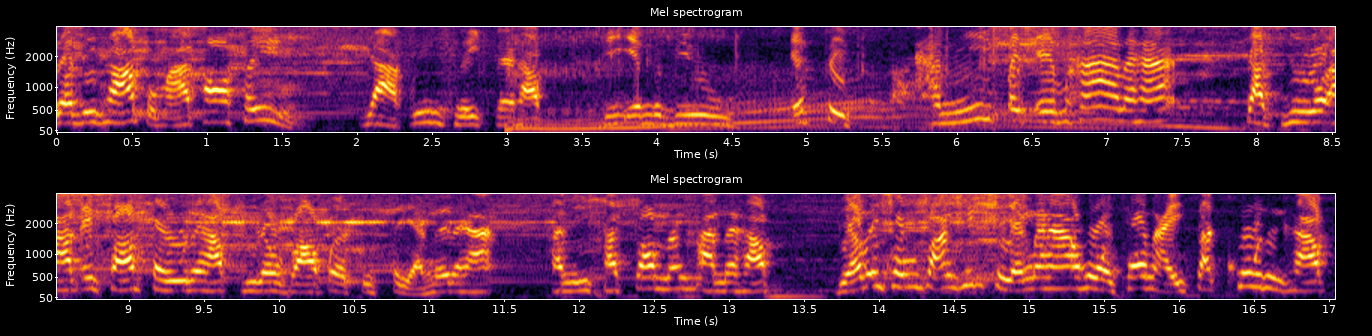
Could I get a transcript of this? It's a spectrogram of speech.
สวัสดีครับ ผมอาท่อซิ่ง อยากวิ่งคลิกนะครับ BMW F10 คันนี้เป็น M5 นะฮะ จัด Euro Art Exhaust Full นะครับมีเราวาเปิดติดเสียงเลยนะฮะ คันนี้คัสตอมทั้งคันนะครับ เดี๋ยวไปชมฟังคลิปเสียงนะฮะ โหดแค่ไหนสักคู่หนึ่งครับ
